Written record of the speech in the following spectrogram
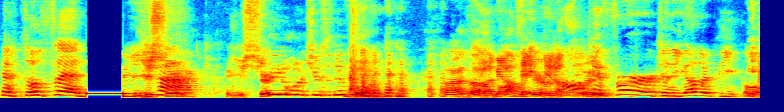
That's so sad. You're You sure? shocked. Are you sure you don't want to choose a different one? I thought I mean, I'll take it, I'll I'll defer to the other people.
